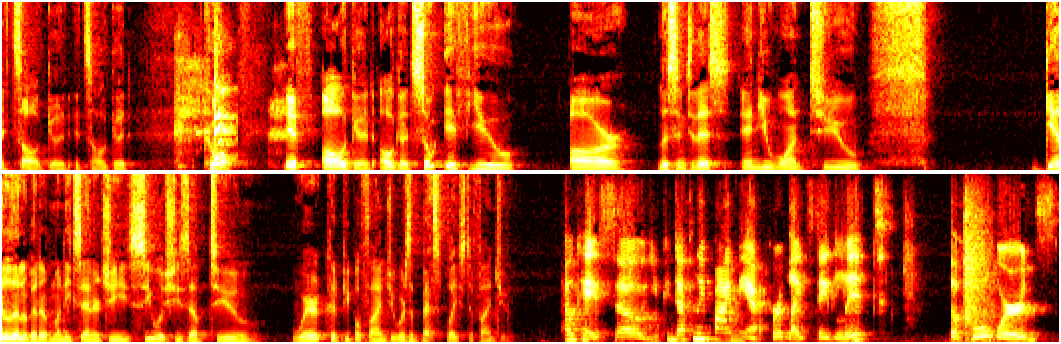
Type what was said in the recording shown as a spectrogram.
it's all good. It's all good. Cool if all good, all good. So if you are listening to this and you want to get a little bit of Monique's energy, see what she's up to, where could people find you? Where's the best place to find you? Okay, so you can definitely find me at Her Light Stay Lit, the full words,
